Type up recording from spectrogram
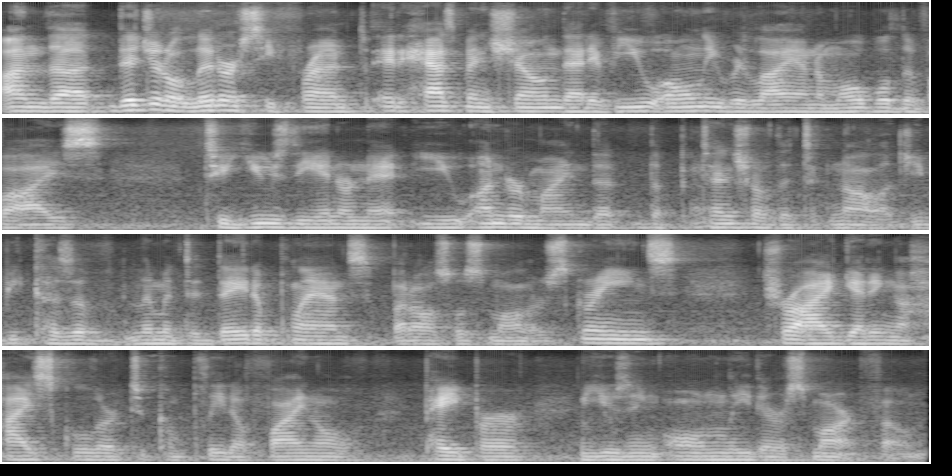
On the digital literacy front, it has been shown that if you only rely on a mobile device to use the internet, you undermine the, the potential of the technology because of limited data plans, but also smaller screens. Try getting a high schooler to complete a final paper using only their smartphone.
